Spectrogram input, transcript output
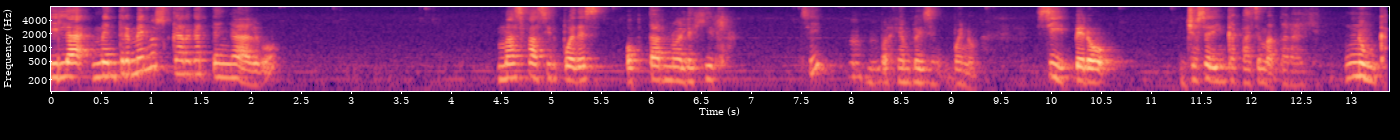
y la, entre menos carga tenga algo, más fácil puedes optar no elegirla. ¿Sí? Por ejemplo, dicen, bueno, sí, pero yo sería incapaz de matar a alguien. Nunca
